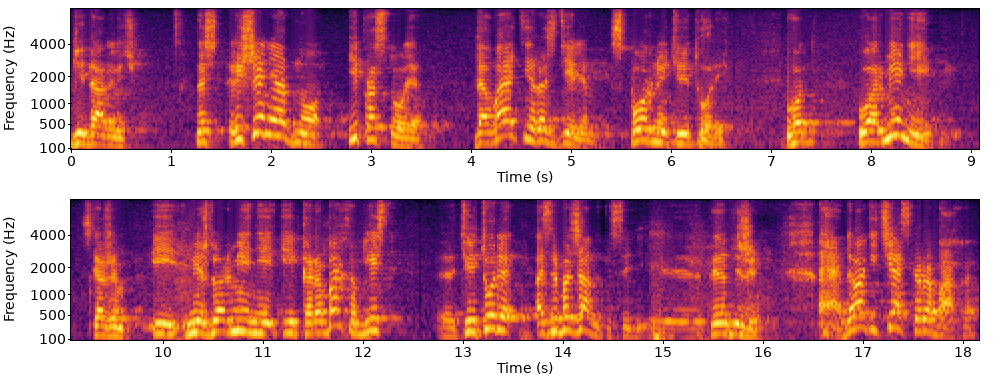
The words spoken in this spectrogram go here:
Гидарович. Значит, решение одно и простое. Давайте разделим спорные территории. Вот у Армении, скажем, и между Арменией и Карабахом есть территория Азербайджана э, принадлежит. Э, давайте часть Карабаха,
